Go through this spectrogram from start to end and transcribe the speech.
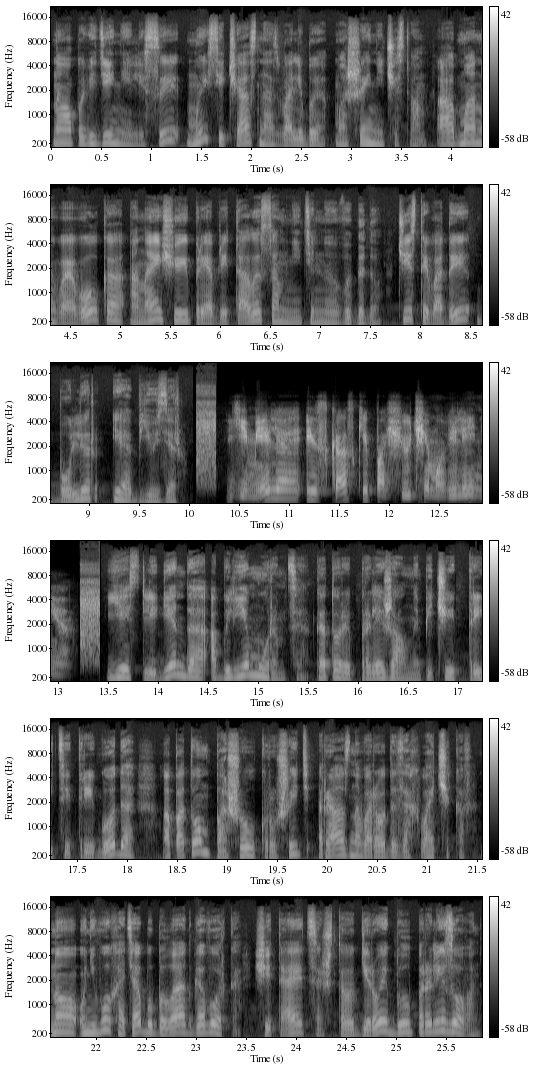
Но поведение лисы мы сейчас назвали бы мошенничеством, а обманывая волка, она еще и приобретала сомнительную выгоду. Чистой воды, буллер и абьюзер. Емеля из сказки по щучьему велению. Есть легенда об Илье Муромце, который пролежал на печи 33 года, а потом пошел крушить разного рода захватчиков. Но у него хотя бы была отговорка. Считается, что герой был парализован,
